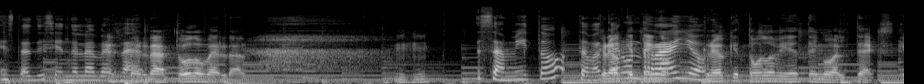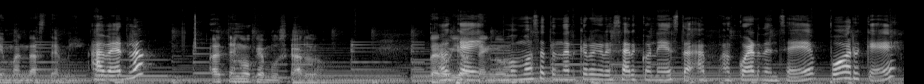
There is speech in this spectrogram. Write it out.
estás diciendo la Es verdad. verdad, todo verdad. Ujú. Samito, te va a Creo caer que un tengo, rayo. creo que todavía tengo el text que mandaste a mí. A verlo. Ah, tengo que buscarlo. Pero ok, tengo. vamos a tener que regresar con esto. A- acuérdense, ¿eh? porque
